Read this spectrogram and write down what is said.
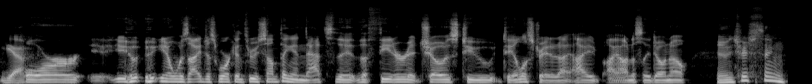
Yeah. or you, you know was i just working through something and that's the the theater it chose to to illustrate it i i, I honestly don't know Interesting.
